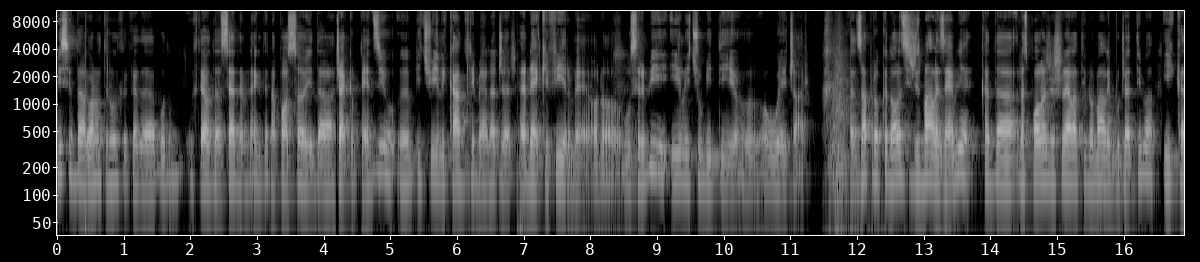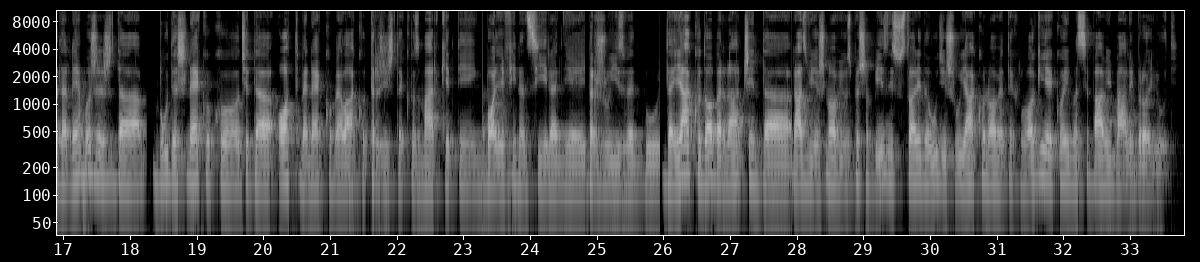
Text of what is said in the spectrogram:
Mislim da onog trenutka kada budem hteo da sednem negde na posao i da čekam penziju, e, bit ću ili country manager neke firme ono, u Srbiji ili ću biti u HR-u. Zapravo kad dolaziš iz male zemlje, kada raspolažeš relativno malim budžetima i kada ne možeš da budeš neko ko će da otme nekome lako tržište kroz marketing, bolje finansiranje, bržu izvedbu, da je jako dobar način da razviješ novi uspešan biznis, u stvari da uđeš u jako nove tehnologije kojima se bavi mali broj ljudi.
